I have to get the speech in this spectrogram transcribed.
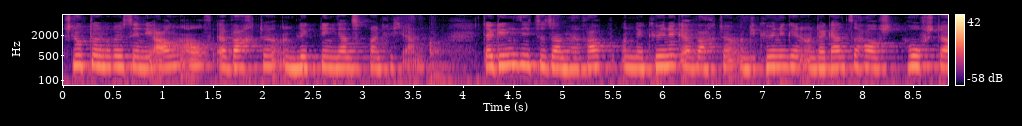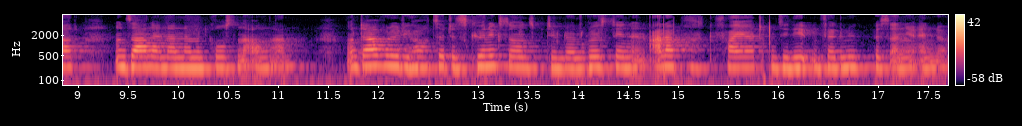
schlug Dornröschen die Augen auf, erwachte und blickte ihn ganz freundlich an. Da gingen sie zusammen herab, und der König erwachte, und die Königin und der ganze Hofstaat, und sahen einander mit großen Augen an. Und da wurde die Hochzeit des Königssohns mit dem Dornröschen in aller Pracht gefeiert, und sie lebten vergnügt bis an ihr Ende.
